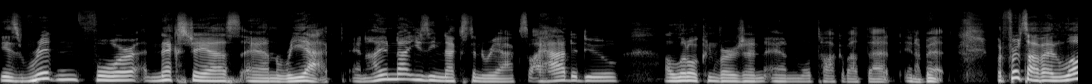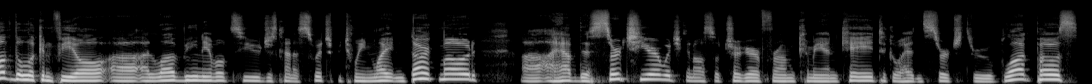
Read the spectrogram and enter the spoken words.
is written for Next.js and React. And I am not using Next and React, so I had to do a little conversion, and we'll talk about that in a bit. But first off, I love the look and feel. Uh, I love being able to just kind of switch between light and dark mode. Uh, I have this search here, which you can also trigger from Command K to go ahead and search through blog posts.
